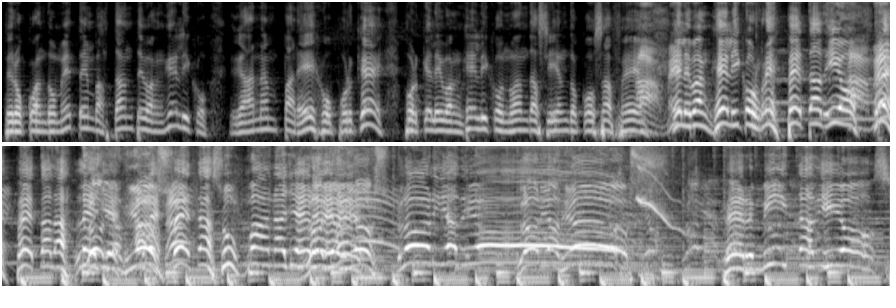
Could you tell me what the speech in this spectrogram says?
Pero cuando meten bastante evangélico, ganan parejo. ¿Por qué? Porque el evangélico no anda haciendo cosas feas. Amén. El evangélico respeta a Dios, Amén. respeta las a leyes, Dios. respeta a sus managers. Gloria a Dios. Gloria a Dios. Gloria a Dios. Permita Dios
